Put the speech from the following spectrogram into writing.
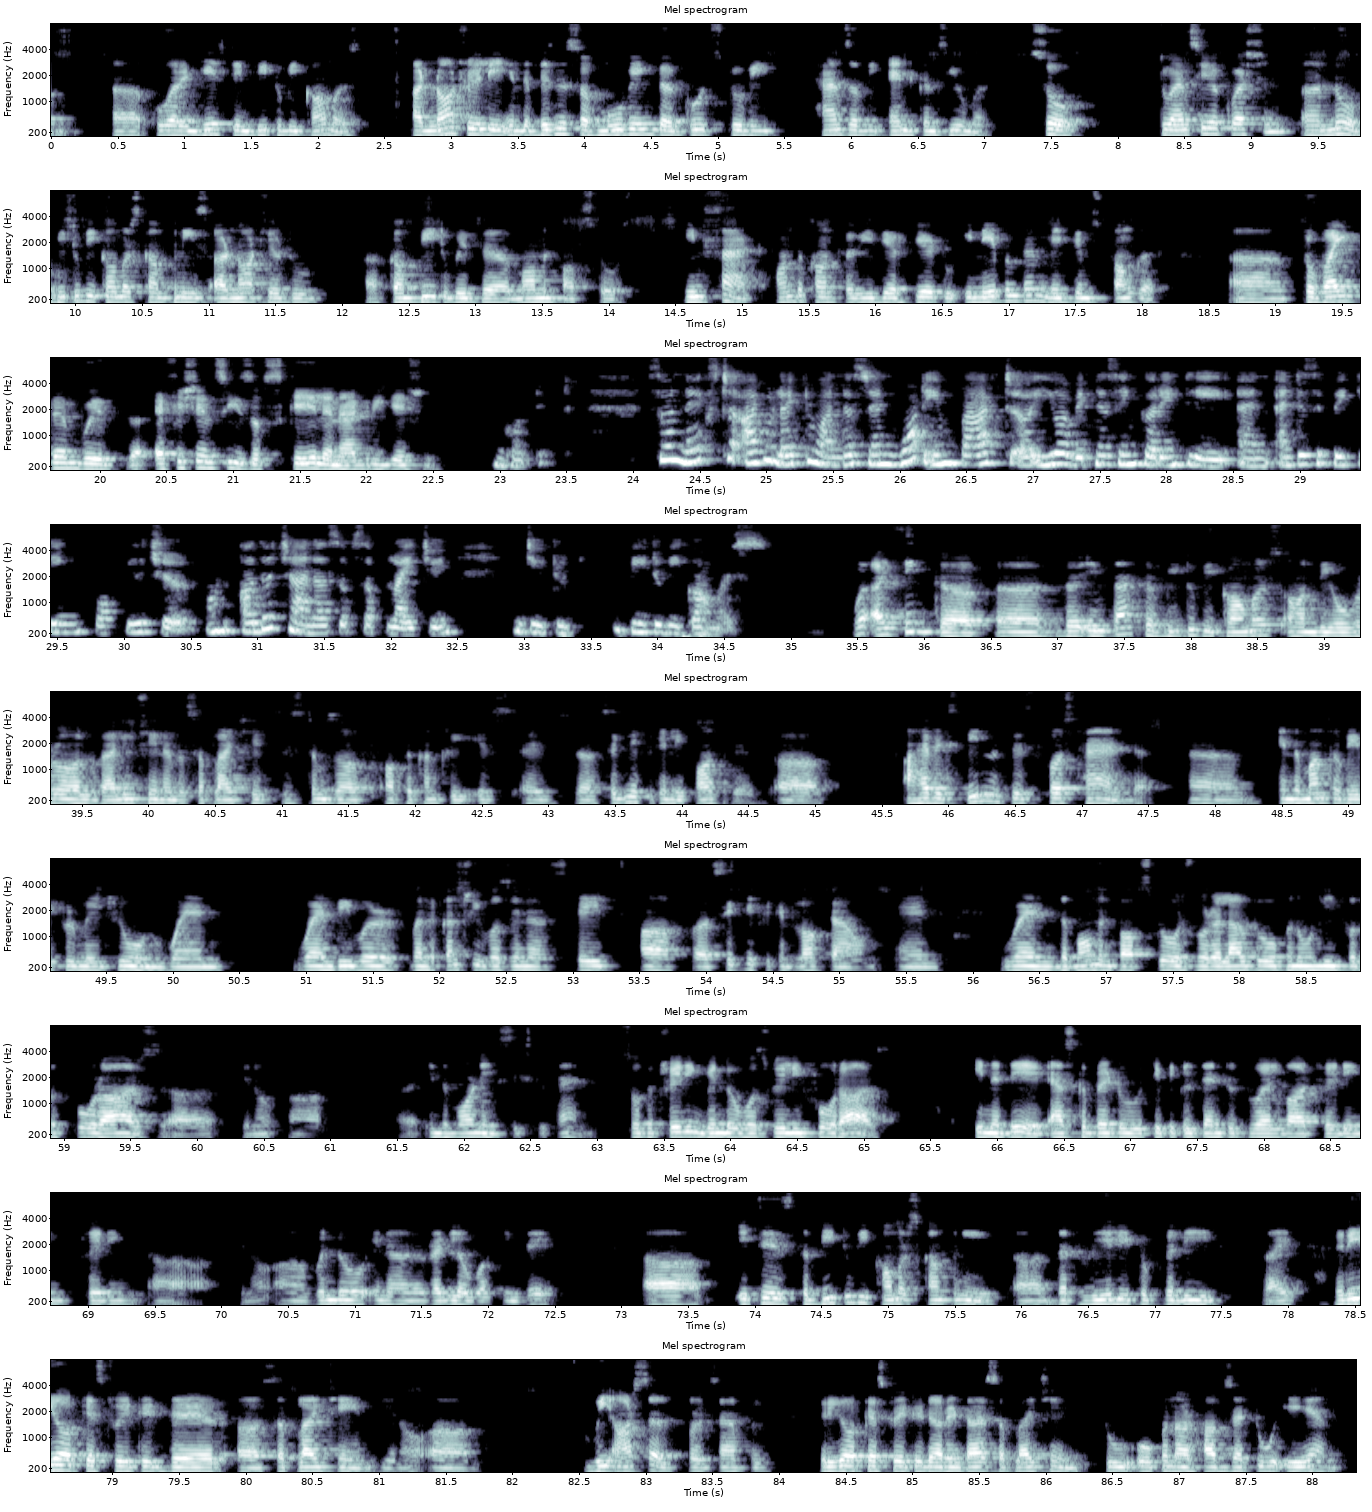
uh who are engaged in B2B commerce are not really in the business of moving the goods to the hands of the end consumer. So, to answer your question, uh, no, B2B commerce companies are not here to uh, compete with the mom and pop stores. In fact, on the contrary, they are here to enable them, make them stronger, uh, provide them with efficiencies of scale and aggregation. Got it. So next, I would like to understand what impact uh, you are witnessing currently and anticipating for future on other channels of supply chain due to B2B commerce. Well, I think uh, uh, the impact of B2B commerce on the overall value chain and the supply chain systems of, of the country is, is uh, significantly positive. Uh, I have experienced this firsthand uh, in the month of April, May, June, when when we were when the country was in a state of uh, significant lockdown and when the mom and pop stores were allowed to open only for the four hours, you know, in the morning, six to ten. So the trading window was really four hours in a day, as compared to typical ten to twelve hour trading trading, uh, you know, window in a regular working day. it is the B2B commerce companies that really took the lead right? Reorchestrated their uh, supply chains. You know, uh, we ourselves, for example, reorchestrated our entire supply chain to open our hubs at 2 a.m.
